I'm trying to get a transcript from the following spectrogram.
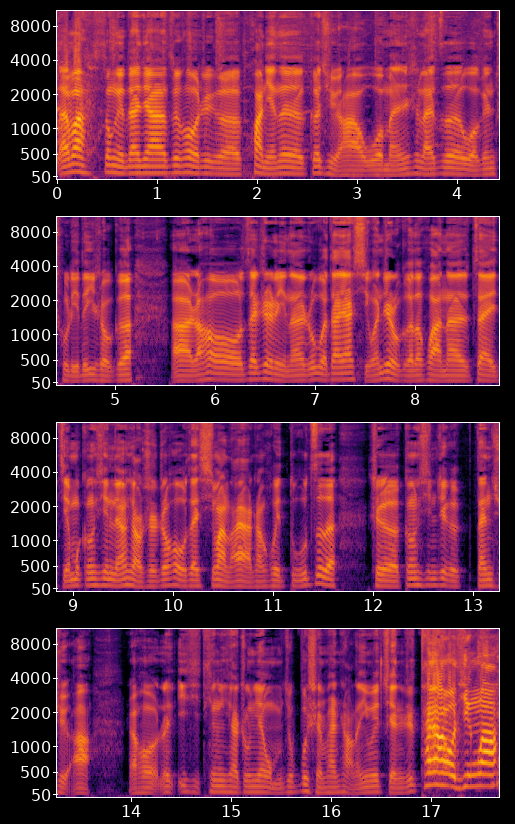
来吧，送给大家最后这个跨年的歌曲哈，我们是来自我跟楚离的一首歌啊。然后在这里呢，如果大家喜欢这首歌的话，那在节目更新两小时之后，在喜马拉雅上会独自的这个更新这个单曲啊。然后一起听一下，中间我们就不审返场了，因为简直太好听了。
